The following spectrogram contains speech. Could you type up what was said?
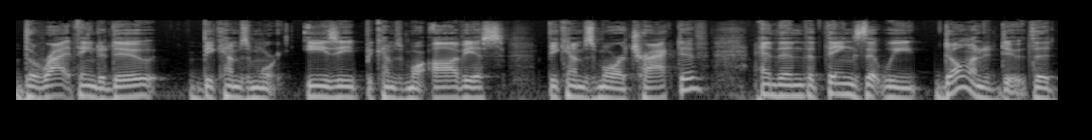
the right thing to do becomes more easy, becomes more obvious, becomes more attractive. And then the things that we don't want to do, the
